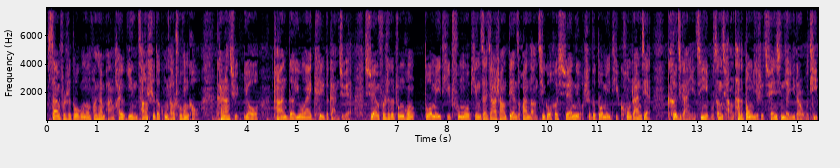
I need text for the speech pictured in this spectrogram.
三辐式多功能方向盘，还有隐藏式的空调出风口，看上去有长安的 UNI-K 的感觉。悬浮式的中控多媒体触摸屏，再加上电子换挡机构和旋钮式的多媒体控制按键，科技感也进一步增强。它的动力是全新的 1.5T。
